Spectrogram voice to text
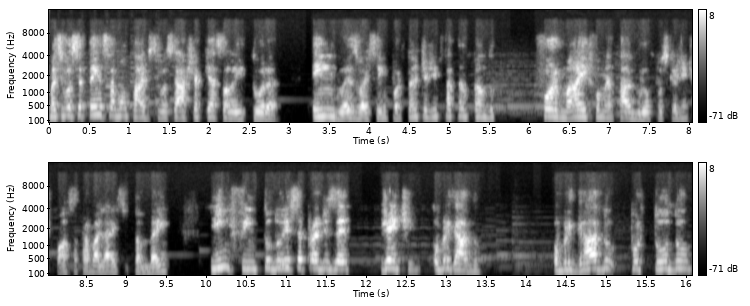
Mas se você tem essa vontade, se você acha que essa leitura em inglês vai ser importante, a gente está tentando formar e fomentar grupos que a gente possa trabalhar isso também. E, enfim, tudo isso é para dizer, gente, obrigado. Obrigado por tudo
